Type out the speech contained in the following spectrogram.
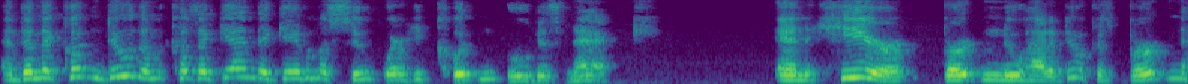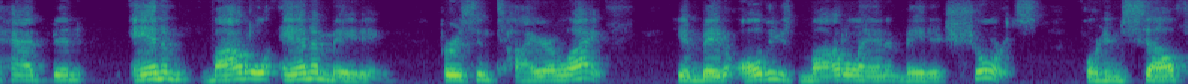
and then they couldn't do them because again they gave him a suit where he couldn't move his neck. And here Burton knew how to do it because Burton had been anim- model animating for his entire life. He had made all these model animated shorts for himself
